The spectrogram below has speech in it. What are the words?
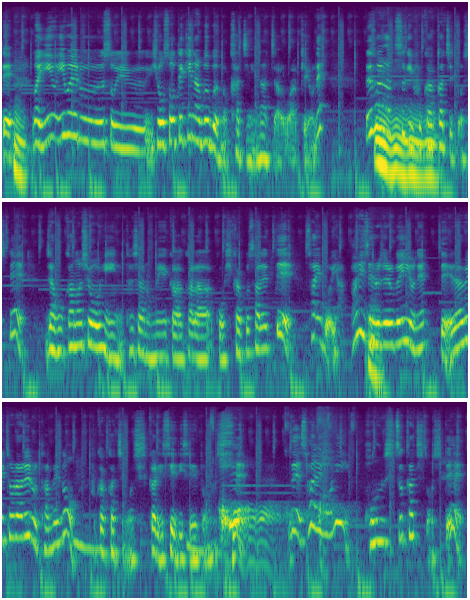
て、ん。まあ、いいわゆるそういう表層的な部分の価値になっちゃうわけよね。でそれが次うんうんうんうん付加価値として、じゃあ他の商品他社のメーカーからこう比較されて最後やっぱり00がいいよねって選び取られるための付加価値もしっかり整理整頓して、で最後に本質価値として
